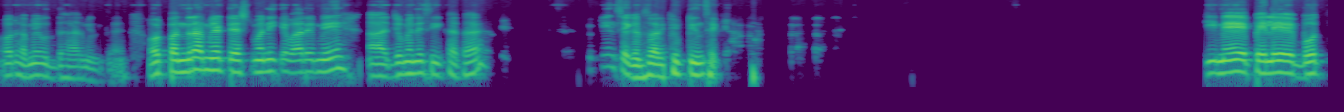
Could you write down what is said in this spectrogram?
और हमें उद्धार मिलता है। और पंद्रह मिनट टेस्ट मनी के बारे में जो मैंने सीखा था fifteen second sorry fifteen second कि मैं पहले बहुत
